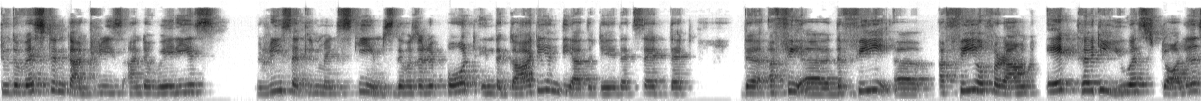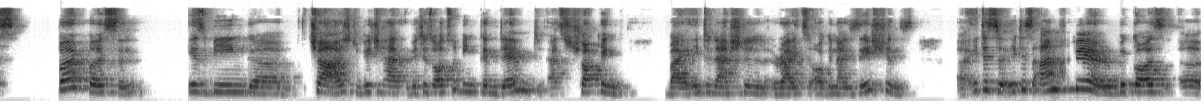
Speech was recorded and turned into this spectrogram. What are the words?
to the Western countries under various resettlement schemes. There was a report in the Guardian the other day that said that the a fee, uh, the fee uh, a fee of around 830 US dollars per person is being uh, charged, which ha- which is also being condemned as shocking by international rights organizations. Uh, it is it is unfair because uh,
